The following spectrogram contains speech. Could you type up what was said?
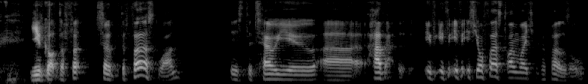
Okay. You've got the so the first one is to tell you uh, have if, if if it's your first time writing a proposal,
